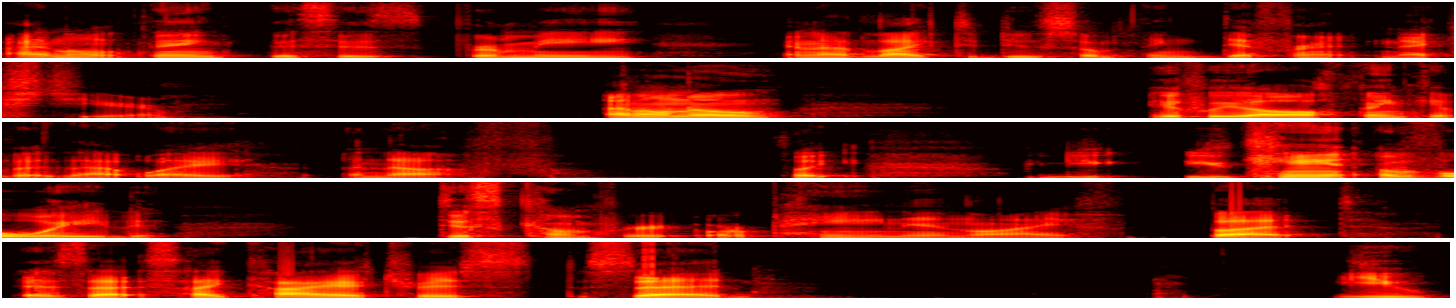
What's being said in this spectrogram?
I don't think this is for me and I'd like to do something different next year? I don't know if we all think of it that way enough. Like you, you can't avoid discomfort or pain in life, but as that psychiatrist said, you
